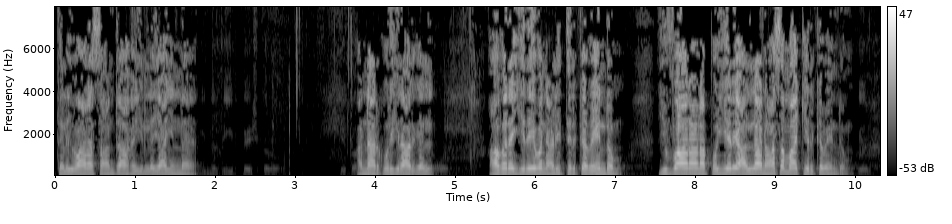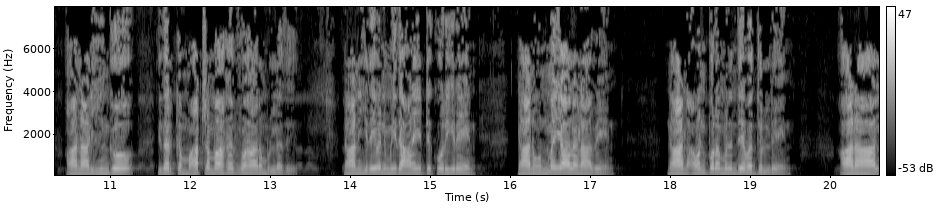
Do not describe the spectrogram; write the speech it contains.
தெளிவான சான்றாக இல்லையா என்ன? அன்னார் கூறுகிறார்கள் அவரை இறைவன் அழித்திருக்க வேண்டும். இவ்வாறான பொய்யரை அல்லாஹ் நாசமாக்கி இருக்க வேண்டும். ஆனால் இங்கோ இதற்கு மாற்றமாக விவகாரம் உள்ளது. நான் இறைவன் மீது ஆணையிட்டு கூறுகிறேன். நான் உண்மையாளன் ஆவேன் நான் அவன் புறமிருந்தே வந்துள்ளேன். ஆனால்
